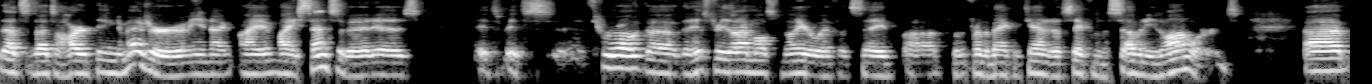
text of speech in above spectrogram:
that's that's a hard thing to measure. I mean, I, I my sense of it is it's it's throughout the, the history that I'm most familiar with. Let's say uh, from, from the Bank of Canada, say from the 70s onwards uh,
